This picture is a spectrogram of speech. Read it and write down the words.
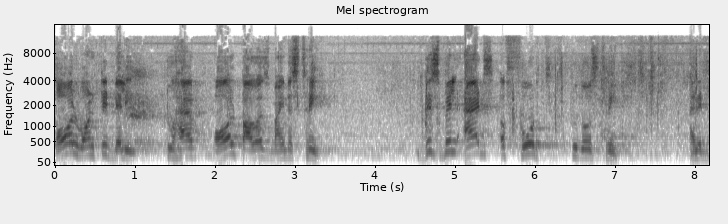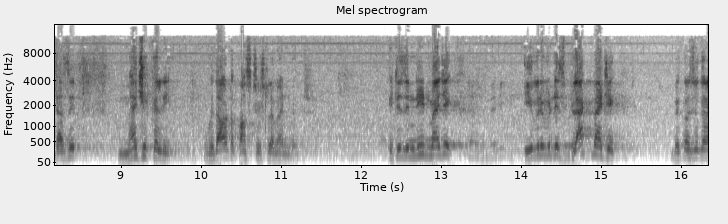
all wanted Delhi to have all powers minus three. This bill adds a fourth to those three and it does it magically without a constitutional amendment. It is indeed magic, even if it is black magic, because you can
